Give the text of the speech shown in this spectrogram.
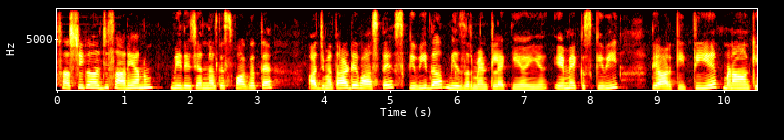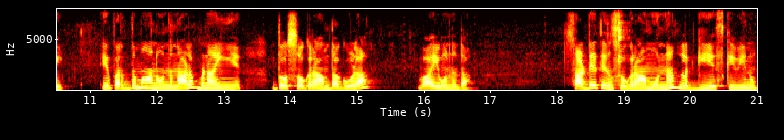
ਸਤਿ ਸ਼੍ਰੀ ਅਕਾਲ ਜੀ ਸਾਰਿਆਂ ਨੂੰ। ਮੇਰੇ ਚੈਨਲ 'ਤੇ ਸਵਾਗਤ ਹੈ। ਅੱਜ ਮੈਂ ਤੁਹਾਡੇ ਵਾਸਤੇ ਸਕਿਵੀ ਦਾ ਮੇਜ਼ਰਮੈਂਟ ਲੈ ਕੇ ਆਈ ਹਾਂ। ਇਹ ਮੈਂ ਇੱਕ ਸਕਿਵੀ ਤਿਆਰ ਕੀਤੀ ਹੈ ਬਣਾ ਕੇ। ਇਹ ਵਰਧਮਾਨ ਉੱਨ ਨਾਲ ਬਣਾਈ ਹੈ 200 ਗ੍ਰਾਮ ਦਾ ਗੋਲਾ, ਵਾਈ ਉੱਨ ਦਾ। 350 ਗ੍ਰਾਮ ਉੱਨ ਲੱਗੀ ਹੈ ਸਕਿਵੀ ਨੂੰ।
